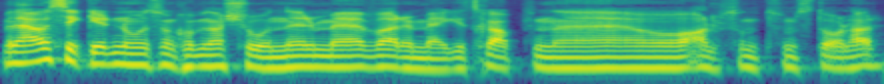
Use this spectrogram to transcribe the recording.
Men det er jo sikkert noen sånne kombinasjoner med varmeegenskapene og alt sånt som stål har.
